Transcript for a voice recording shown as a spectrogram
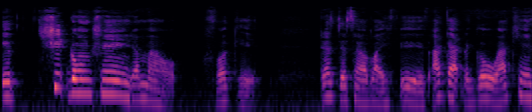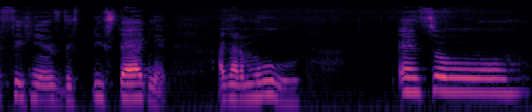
if shit don't change, I'm out. Fuck it. That's just how life is. I got to go. I can't sit here and just be stagnant. I got to move. And so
